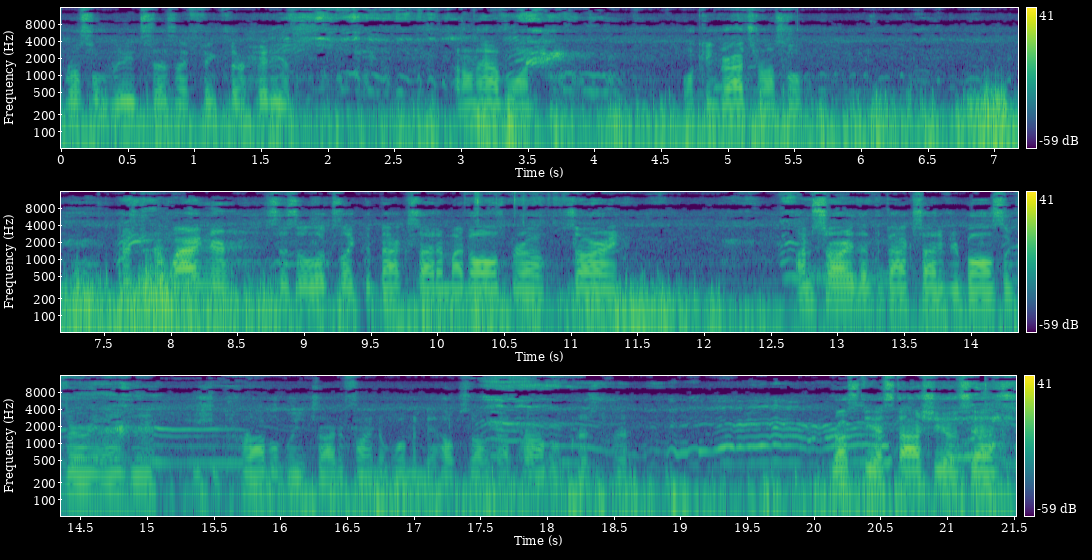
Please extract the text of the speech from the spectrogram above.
Russell Reed says, I think they're hideous. I don't have one. Well, congrats, Russell. Christopher Wagner says it looks like the backside of my balls, bro. Sorry. I'm sorry that the backside of your balls look very angry. You should probably try to find a woman to help solve that problem, Christopher. Rusty Astachio says,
